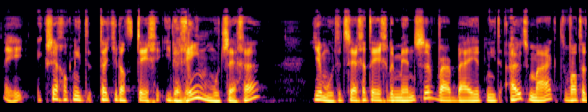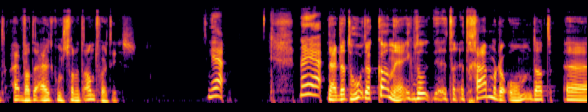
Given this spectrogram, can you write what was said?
Nee, ik zeg ook niet dat je dat tegen iedereen moet zeggen. Je moet het zeggen tegen de mensen waarbij het niet uitmaakt wat, het, wat de uitkomst van het antwoord is. Ja. Nou ja, Nou, dat, dat kan hè. Ik bedoel, het, het gaat me erom dat eh,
